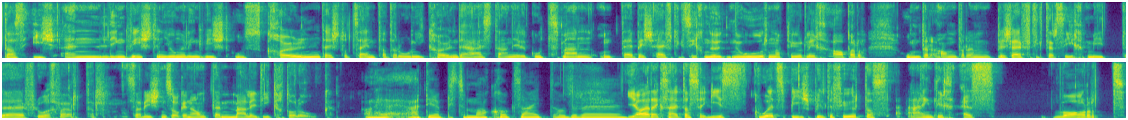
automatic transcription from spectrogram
Das ist ein Linguist, ein junger Linguist aus Köln. Der ist Dozent an der Uni Köln. Der heißt Daniel Gutzmann und der beschäftigt sich nicht nur natürlich, aber unter anderem beschäftigt er sich mit äh, Fluchwörtern. Also er ist ein sogenannter Malediktolog. Hat er etwas zum Makro gesagt? Oder, äh? Ja, er hat gesagt, das sei ein gutes Beispiel dafür, dass eigentlich ein Wort,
